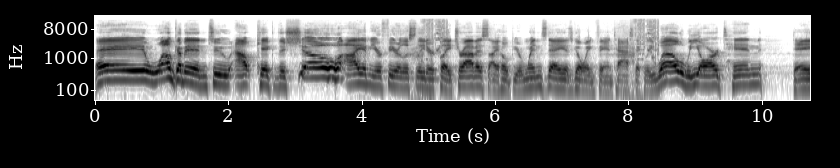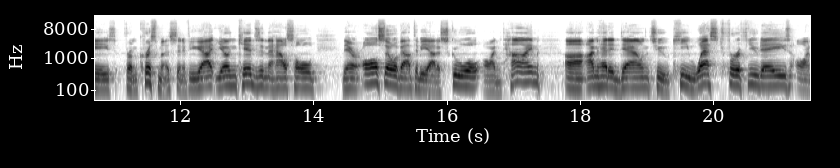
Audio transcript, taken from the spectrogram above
Hey, welcome in to Outkick the Show. I am your fearless leader, Clay Travis. I hope your Wednesday is going fantastically well. We are 10 days from Christmas. And if you got young kids in the household, they're also about to be out of school on time. Uh, I'm headed down to Key West for a few days on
